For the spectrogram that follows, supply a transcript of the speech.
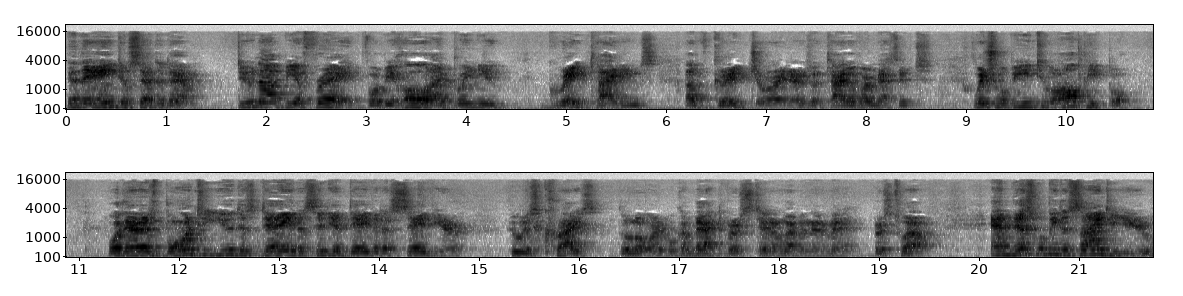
Then the angel said to them, Do not be afraid, for behold, I bring you great tidings of great joy. There's the title of our message, which will be to all people. For there is born to you this day in the city of David a Savior, who is Christ the Lord. We'll come back to verse 10 and 11 in a minute. Verse 12. And this will be the sign to you.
